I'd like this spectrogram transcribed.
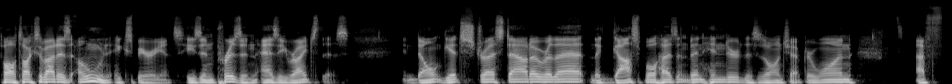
Paul talks about his own experience. He's in prison as he writes this. And don't get stressed out over that. The gospel hasn't been hindered. This is all in chapter one. I've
